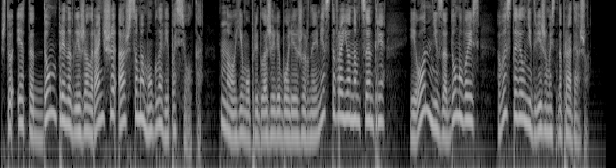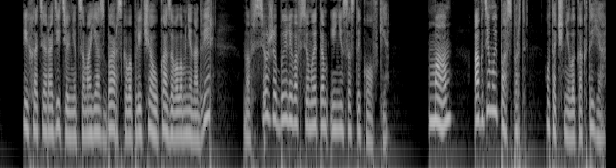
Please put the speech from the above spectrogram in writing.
что этот дом принадлежал раньше аж самому главе поселка. Но ему предложили более жирное место в районном центре, и он, не задумываясь, выставил недвижимость на продажу — и хотя родительница моя с барского плеча указывала мне на дверь, но все же были во всем этом и несостыковки. «Мам, а где мой паспорт?» — уточнила как-то я.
